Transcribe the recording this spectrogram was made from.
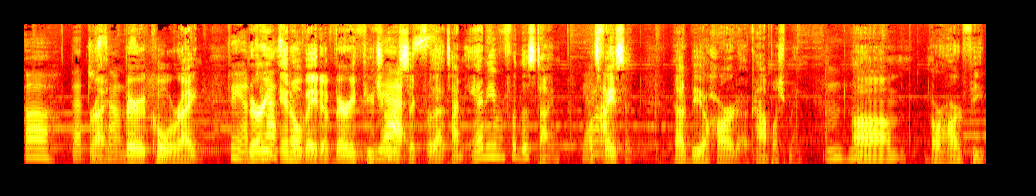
Oh, that just Right. sounds Very cool, right? Fantastic. Very innovative, very futuristic Yes. for that time, and even for this time. Let's face it, that'd be a hard accomplishment, Mhm. um, or hard feat.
